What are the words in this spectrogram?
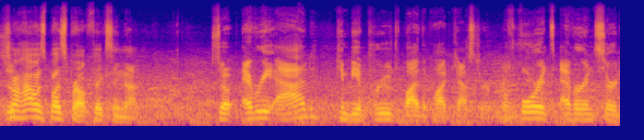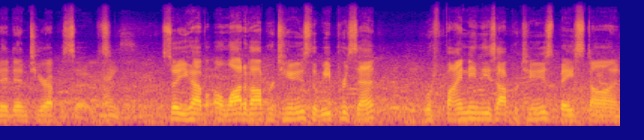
So, so how is Buzzsprout fixing that? So every ad can be approved by the podcaster nice. before it's ever inserted into your episodes. Nice. So you have a lot of opportunities that we present. We're finding these opportunities based on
